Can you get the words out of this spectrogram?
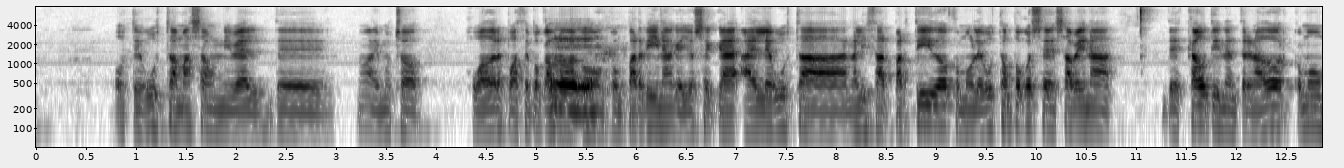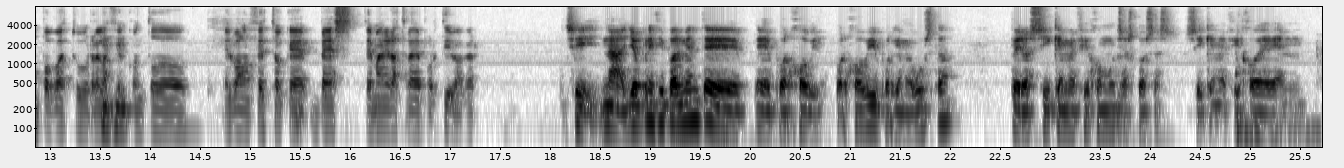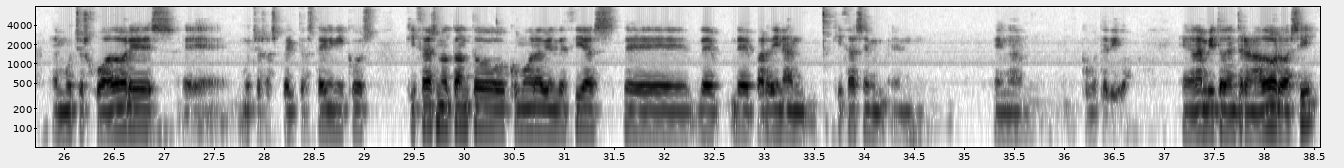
o te gusta más a un nivel de... ¿no? Hay muchos jugadores, pues hace poco hablaba eh. con, Pardina, que yo sé que a, él le gusta analizar partidos, como le gusta un poco esa vena de scouting, de entrenador, ¿cómo un poco es tu relación con todo el baloncesto que ves de manera extradeportiva? Sí, nada, yo principalmente eh, por hobby, por hobby porque me gusta pero sí que me fijo en muchas cosas. Sí que me fijo en, muchos jugadores, eh, muchos aspectos técnicos. Quizás no tanto, como ahora bien decías, de, de, Pardina, quizás en, en, te digo, en el ámbito de entrenador o así,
